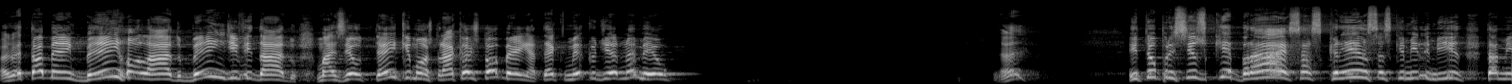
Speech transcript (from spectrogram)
Está bem, bem enrolado, bem endividado, mas eu tenho que mostrar que eu estou bem, até que mesmo que o dinheiro não é meu. Né? Então eu preciso quebrar essas crenças que me limitam, tá me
